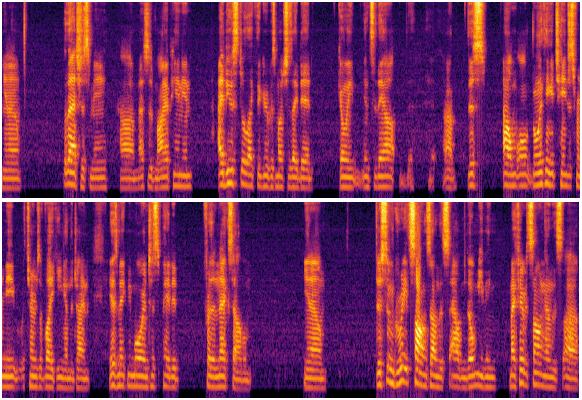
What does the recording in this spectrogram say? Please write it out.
you know. But that's just me. Um, that's just my opinion. I do still like the group as much as I did going into the uh, this album. The only thing it changes for me in terms of liking and the Giant is make me more anticipated for the next album. You know, there's some great songs on this album. Don't even my favorite song on this uh,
